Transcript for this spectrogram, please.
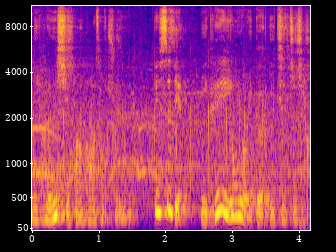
你很喜欢花草树木。第四点，你可以拥有一个一技之长。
